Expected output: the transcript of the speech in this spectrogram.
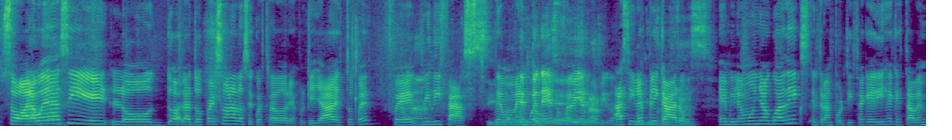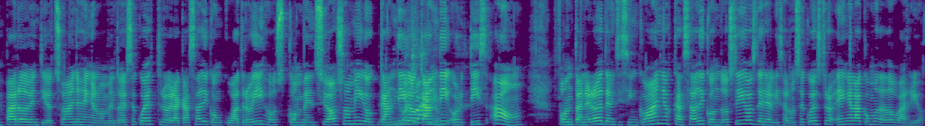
so ahora voy a decir los do- las dos personas, los secuestradores, porque ya esto pues fue Ajá. really fast Sí, de momento. Después de eso fue bien rápido. Así lo When explicaron. confess. Emilio Muñoz Guadix, el transportista que dije que estaba en paro de 28 años en el momento del secuestro, era casado y con cuatro hijos, convenció a su amigo Cándido 28 años. Candy Ortiz Aón, fontanero de 35 años, casado y con dos hijos, de realizar un secuestro en el acomodado barrio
